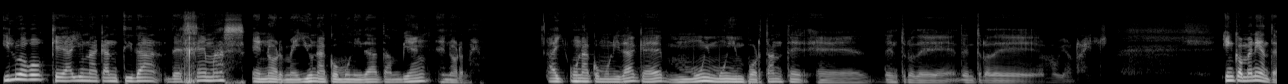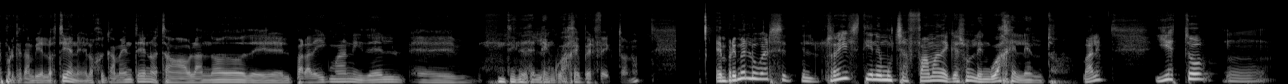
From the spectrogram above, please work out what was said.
Y luego que hay una cantidad de gemas enorme y una comunidad también enorme. Hay una comunidad que es muy, muy importante eh, dentro, de, dentro de Ruby on Rails. Inconvenientes, porque también los tiene. Lógicamente, no estamos hablando del paradigma ni del, eh, del lenguaje perfecto. ¿no? En primer lugar, Rails tiene mucha fama de que es un lenguaje lento, ¿vale? Y esto mm,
